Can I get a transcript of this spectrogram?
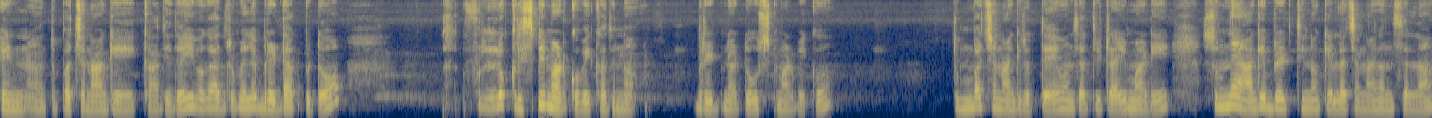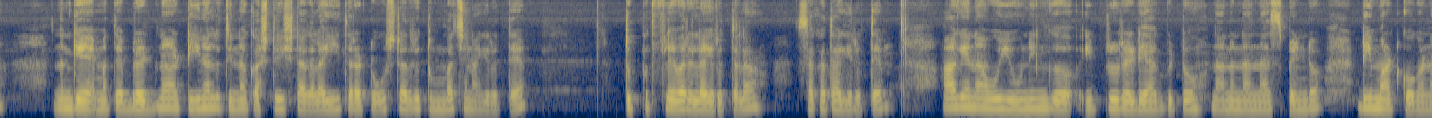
ಎಣ್ಣೆ ತುಪ್ಪ ಚೆನ್ನಾಗಿ ಕಾದಿದೆ. ಇವಾಗ ಅದ್ರ ಮೇಲೆ ಬ್ರೆಡ್ ಹಾಕ್ಬಿಟ್ಟು ಫುಲ್ಲು ಕ್ರಿಸ್ಪಿ ಮಾಡ್ಕೋಬೇಕು ಅದನ್ನು. ಬ್ರೆಡ್ನ ಟೋಸ್ಟ್ ಮಾಡಬೇಕು. ತುಂಬ ಚೆನ್ನಾಗಿರುತ್ತೆ. ಒಂದು ಸರ್ತಿ ಟ್ರೈ ಮಾಡಿ. ಸುಮ್ಮನೆ ಹಾಗೆ ಬ್ರೆಡ್ ತಿನ್ನೋಕ್ಕೆಲ್ಲ ಚೆನ್ನಾಗಿ ಅನಿಸಲ್ಲ. ನನಗೆ ಮತ್ತು ಬ್ರೆಡ್ನ ಟೀನಲ್ಲೂ ತಿನ್ನೋಕೆ ಅಷ್ಟು ಇಷ್ಟ ಆಗಲ್ಲ. ಈ ಥರ ಟೋಸ್ಟ್ ಆದರೆ ತುಂಬ ಚೆನ್ನಾಗಿರುತ್ತೆ. ತುಪ್ಪದ ಫ್ಲೇವರ್ ಎಲ್ಲ ಇರುತ್ತಲ್ಲ, ಸಖತ್ತಾಗಿರುತ್ತೆ. ಹಾಗೆ ನಾವು ಈವ್ನಿಂಗ್ ಇಬ್ಬರು ರೆಡಿ ಆಗಿಬಿಟ್ಟು ನಾನು ನನ್ನ ಹಸ್ಬೆಂಡು ಡಿ ಮಾರ್ಟ್ಗೆ ಹೋಗೋಣ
